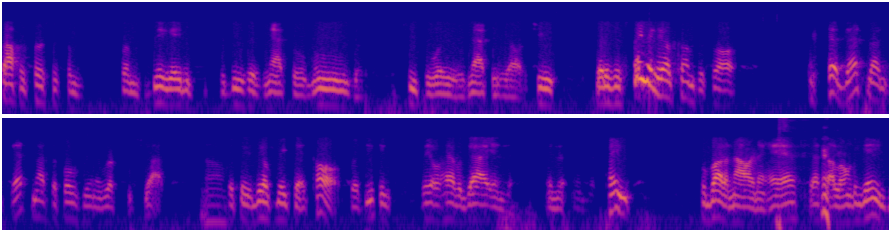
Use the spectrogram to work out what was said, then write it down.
stop a person from from being able to do his natural moves or shoot the way he was naturally ought to shoot. But if his fingernail comes across, that's not that's not supposed to interrupt the shot. No. But they they'll make that call. But you think they'll have a guy in the in the, in the paint for about an hour and a half. That's how long the game.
